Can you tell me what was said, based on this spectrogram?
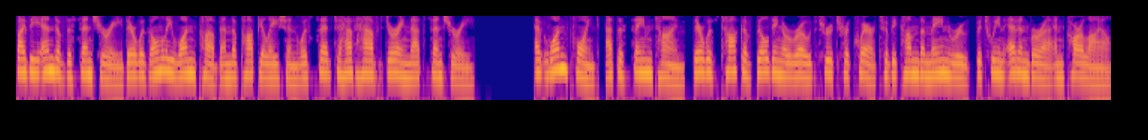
By the end of the century there was only one pub and the population was said to have halved during that century. At one point, at the same time, there was talk of building a road through Traquair to become the main route between Edinburgh and Carlisle.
